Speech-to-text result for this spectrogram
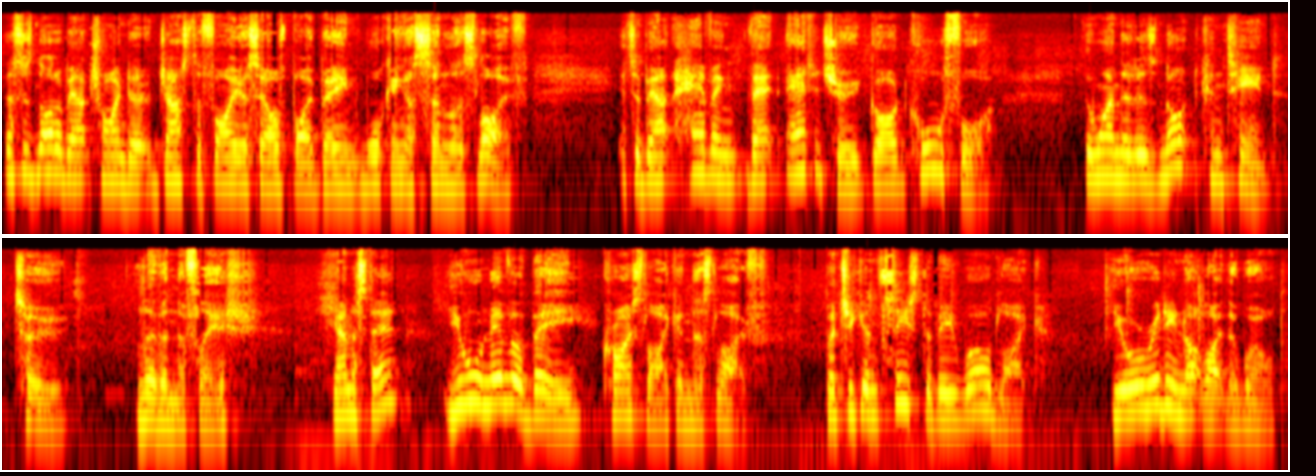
This is not about trying to justify yourself by being walking a sinless life. It's about having that attitude God calls for. The one that is not content to live in the flesh. You understand? You will never be Christ like in this life, but you can cease to be world like. You're already not like the world,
